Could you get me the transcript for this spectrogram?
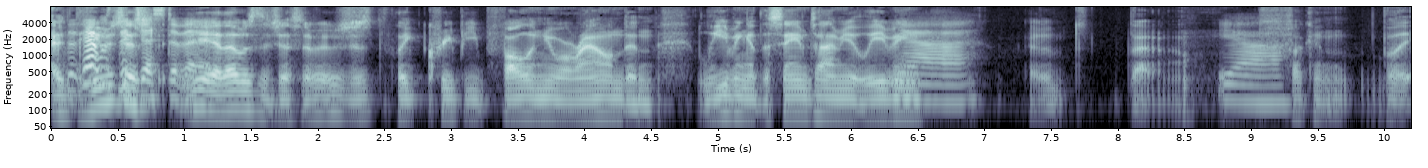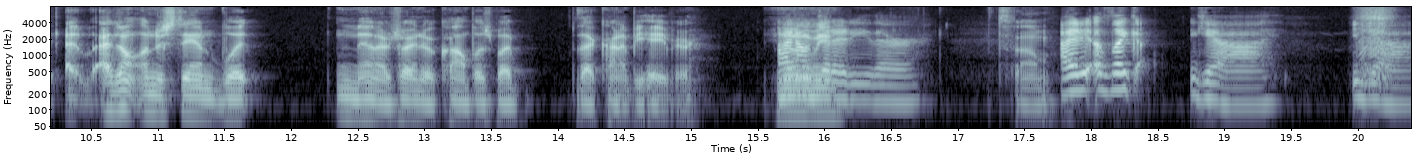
That he was the gist of it. Yeah, that was the gist of it. It was just like creepy following you around and leaving at the same time you're leaving. Yeah, Uh, I don't know. yeah. Fucking, like, I, I don't understand what men are trying to accomplish by that kind of behavior. You know I don't what I mean? get it either. So, I like yeah. Yeah.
